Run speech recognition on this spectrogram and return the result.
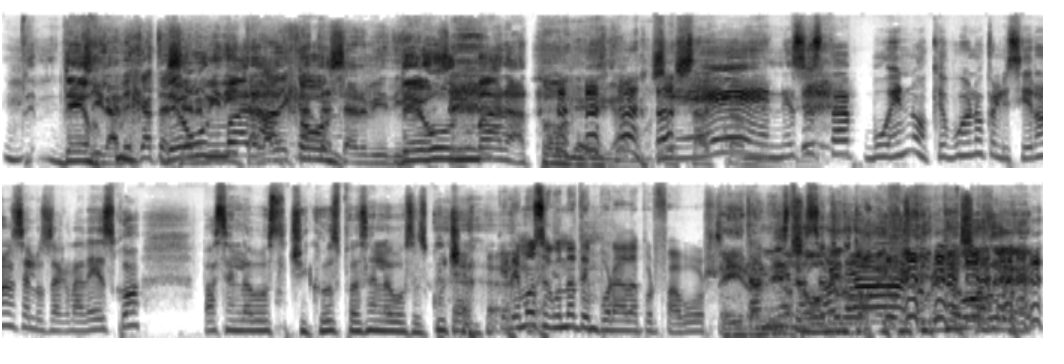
de, Sí, la de un la maratón, de sí. un maratón, digamos, Bien, eso está bueno, qué bueno que lo hicieron, se los agradezco. Pasen la voz, chicos, pasen la voz, escuchen. Queremos segunda temporada, por favor. Sí, en también este momento, ejecutivos de,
